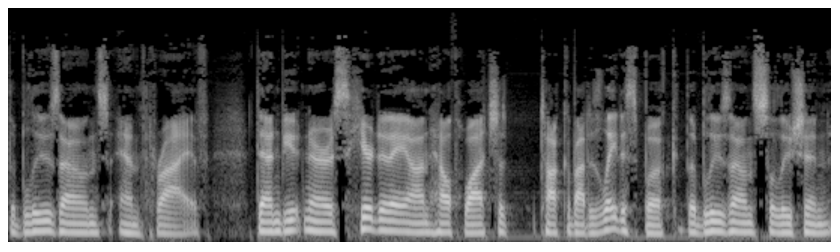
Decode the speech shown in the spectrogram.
The Blue Zones and Thrive. Dan Buettner is here today on Health Watch to talk about his latest book, The Blue Zone Solution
